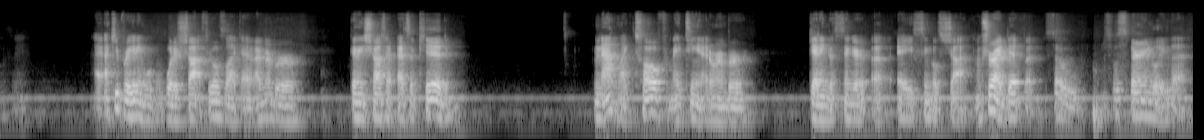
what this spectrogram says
we'll see. I, I keep forgetting what a shot feels like. I, I remember getting shots as a kid. Not like 12 from 18. I don't remember getting a single, uh, a single shot. I'm sure I did, but so so sparingly that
